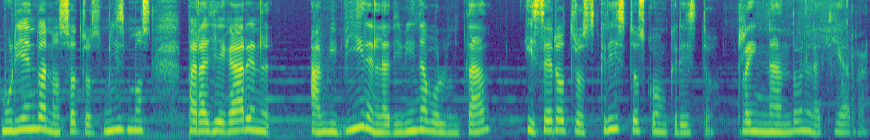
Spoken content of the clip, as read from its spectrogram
Muriendo a nosotros mismos para llegar a vivir en la divina voluntad y ser otros Cristos con Cristo, reinando en la tierra.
